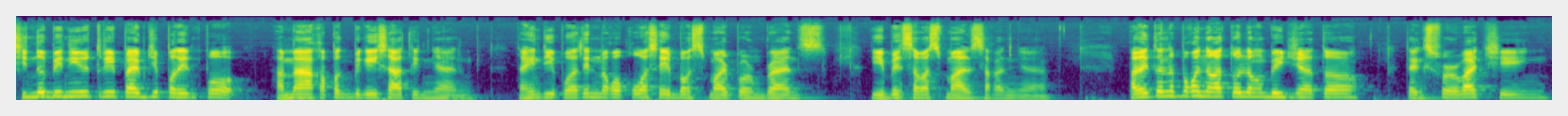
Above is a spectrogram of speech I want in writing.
Shinobi Neo 3 5G pa rin po ang makakapagbigay sa atin yan na hindi po natin makukuha sa ibang smartphone brands, even sa mas mahal sa kanya. Palitan na po ko nakatulong video na to. Thanks for watching.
